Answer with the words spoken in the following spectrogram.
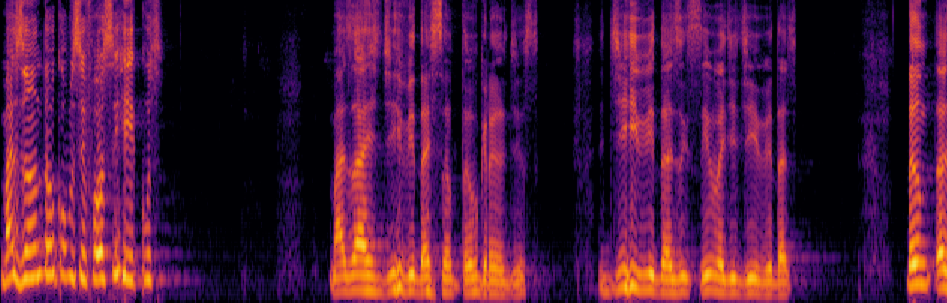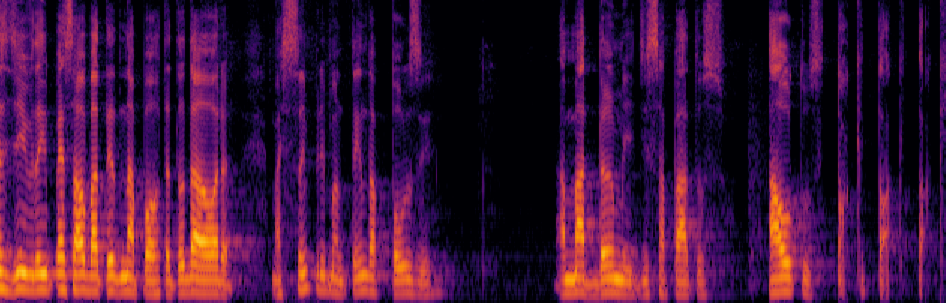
mas andam como se fossem ricos. Mas as dívidas são tão grandes dívidas em cima de dívidas. Tantas dívidas, e o pessoal batendo na porta toda hora, mas sempre mantendo a pose. A madame de sapatos altos, toque, toque, toque.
